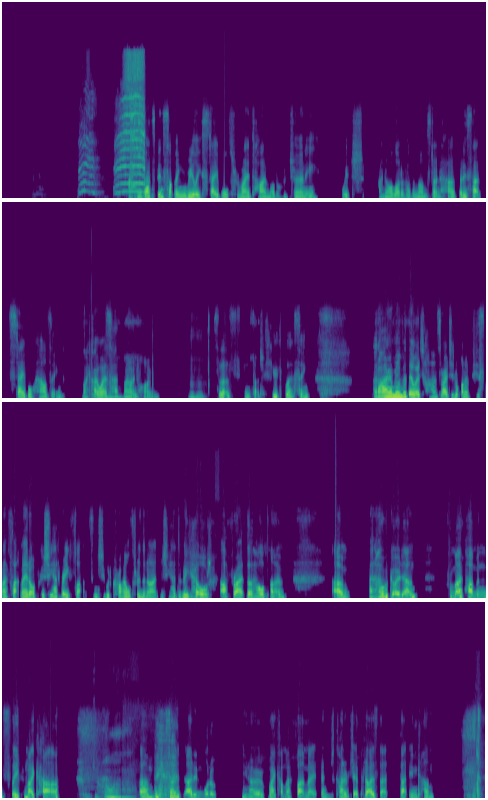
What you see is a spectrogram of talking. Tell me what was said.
I think that's been something really stable through my entire motherhood journey, which I know a lot of other mums don't have, but is that stable housing. Like I always had Mm. my own home. Mhm. So that's been such a huge blessing. But I remember there were times where I didn't want to piss my flatmate off because she had reflux and she would cry all through the night and she had to be held upright the whole time. Um, and I would go down from my apartment and sleep in my car Oh, um, because I, I didn't want to, you know, wake up my flatmate and kind of jeopardize that that income.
